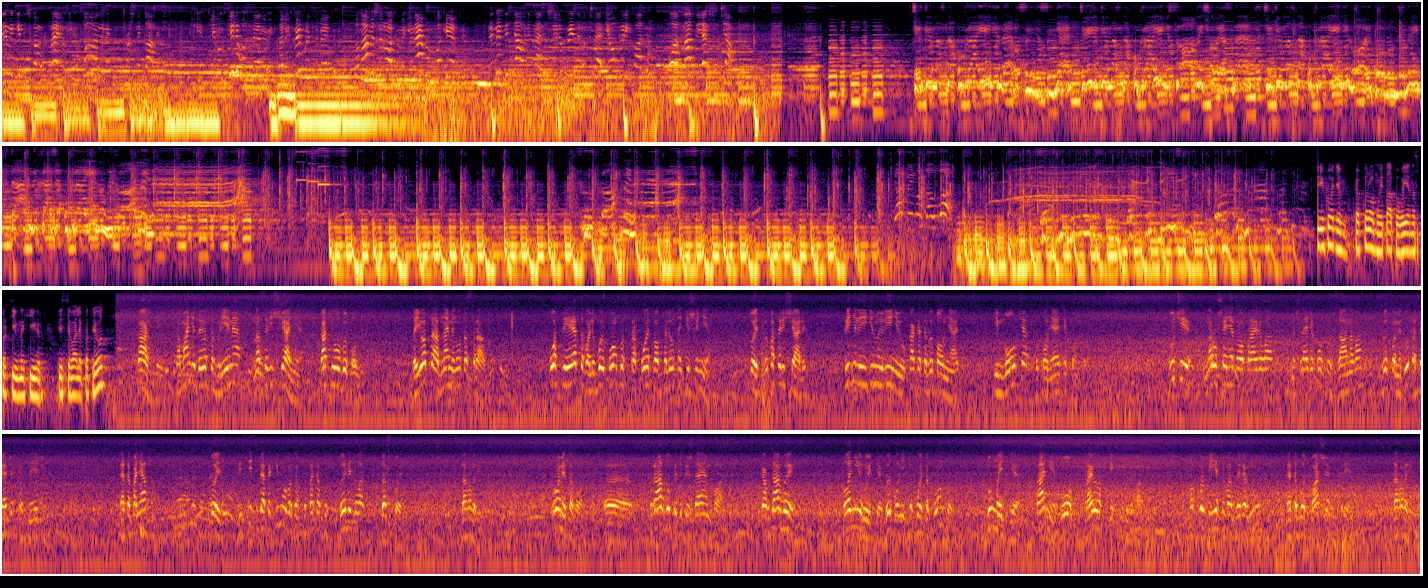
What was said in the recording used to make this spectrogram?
золотими кіточками хмелю, і готованими рушниками, і з хлібом сіллю гостинами, та людьми працьовитими, ланами широкими, і небом блакитним. Прийми присягу від мене, що любитиму тебе і оберігатиму. О, знати, як життя. Тільки в нас на Україні синє синє, тільки в нас на Україні сонечко ясне, тільки в нас на Україні гори полонини, так нехай же Україну лихо мине. Лихо мине. Переходим ко второму этапу военно-спортивных игр фестиваля «Патриот». Каждой команде дается время на совещание. Как его выполнить? Дается одна минута сразу. После этого любой конкурс проходит в абсолютной тишине. То есть вы посовещались, приняли единую линию, как это выполнять, и молча выполняете конкурс. В случае нарушения этого правила начинаете конкурс заново, выслом идут опять же штрафные очки. Это понятно? То есть вести себя таким образом, чтобы это выглядело достойно. Договорились. Кроме того, э, сразу предупреждаем вас, когда вы планируете выполнить какой-то конкурс, думайте сами о правилах техники безопасности. Поскольку если вас завернут, это будет ваше время. Договорились.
